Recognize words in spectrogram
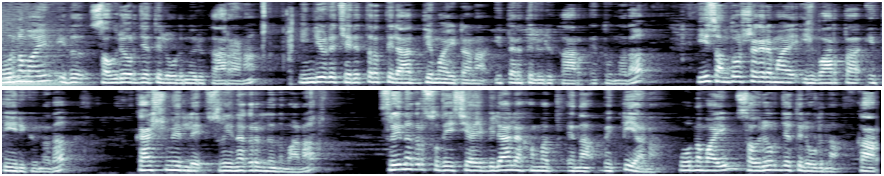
പൂർണമായും ഇത് സൗരോർജത്തിൽ ഓടുന്ന ഒരു കാറാണ്. ഇന്ത്യയുടെ ചരിത്രത്തിൽ ആദ്യമായിട്ടാണ് ഇത്തരത്തിലൊരു കാർ എത്തുന്നത്. ഈ സന്തോഷകരമായ ഈ വാർത്ത എത്തിയിരിക്കുന്നത് കാശ്മീരിലെ ശ്രീനഗറിൽ നിന്നുമാണ്. ശ്രീനഗർ സ്വദേശിയായ ബിലാൽ അഹമ്മദ് എന്ന വ്യക്തിയാണ് പൂർണ്ണമായും സൗരോർജ്ജത്തിലോടുന്ന കാർ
